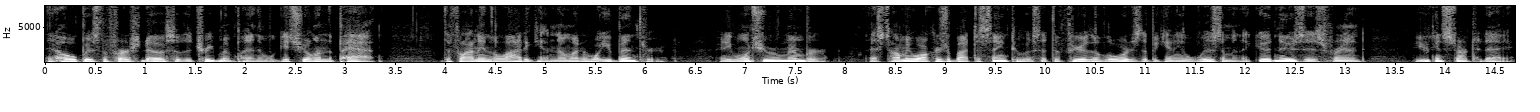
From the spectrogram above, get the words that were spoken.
that hope is the first dose of the treatment plan that will get you on the path to finding the light again, no matter what you've been through. And he wants you to remember, as Tommy Walker's about to sing to us, that the fear of the Lord is the beginning of wisdom. And the good news is, friend, you can start today.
